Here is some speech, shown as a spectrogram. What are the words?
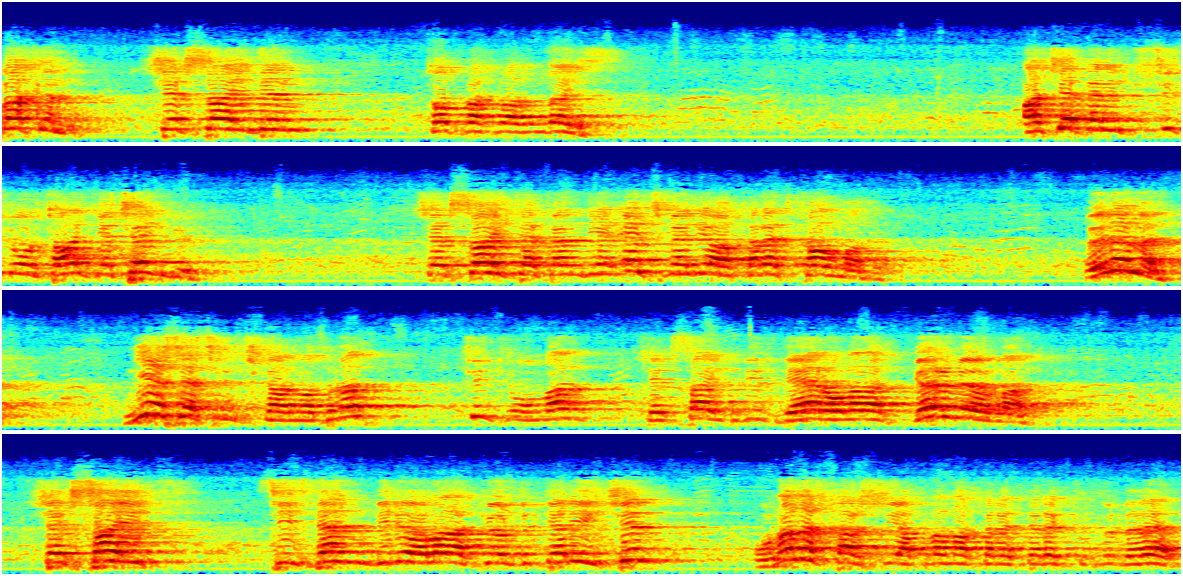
Bakın Şeyh Said'in topraklarındayız. AKP'nin küçük ortağı geçen gün Şeyh Said Efendi'ye etmediği hakaret kalmadı. Öyle mi? Niye sesini çıkarmadılar? Çünkü onlar Şeyh Said'i bir değer olarak görmüyorlar. Şeyh Said sizden biri olarak gördükleri için ona da karşı yapılan hakaretlere, küfürlere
